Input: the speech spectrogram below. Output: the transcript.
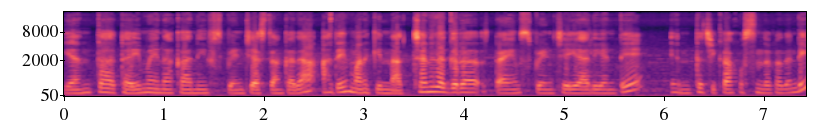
ఎంత టైం అయినా కానీ స్పెండ్ చేస్తాం కదా అదే మనకి నచ్చని దగ్గర టైం స్పెండ్ చేయాలి అంటే ఎంత చికాకు వస్తుందో కదండి.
